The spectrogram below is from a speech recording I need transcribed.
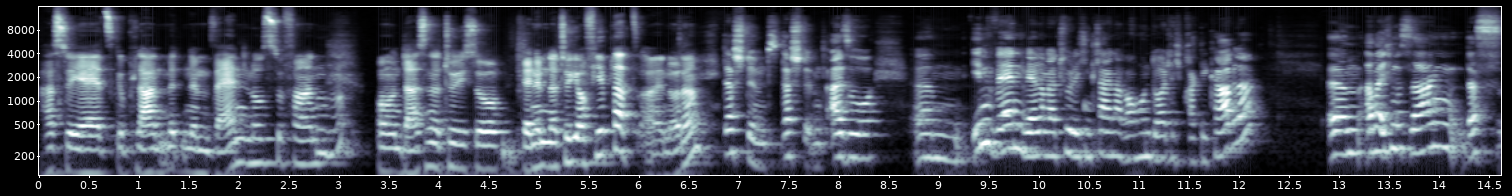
hast du ja jetzt geplant, mit einem Van loszufahren. Mhm. Und das ist natürlich so, der nimmt natürlich auch viel Platz ein, oder? Das stimmt, das stimmt. Also ähm, im Van wäre natürlich ein kleinerer Hund deutlich praktikabler. Ähm, aber ich muss sagen, dass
